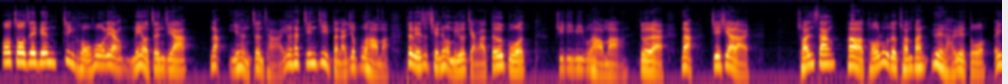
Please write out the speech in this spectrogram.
欧洲这边进口货量没有增加，那也很正常啊，因为它经济本来就不好嘛。特别是前天我们有讲啊，德国 GDP 不好嘛，对不对？那接下来。船商啊，投入的船班越来越多，哎，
